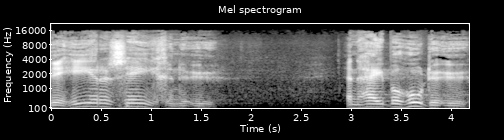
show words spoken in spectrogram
De Heere zegene u en hij behoede u.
